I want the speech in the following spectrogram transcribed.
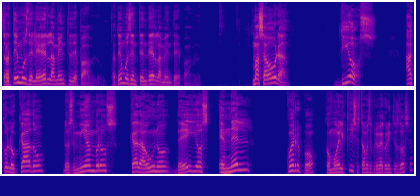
Tratemos de leer la mente de Pablo. Tratemos de entender la mente de Pablo. Mas ahora, Dios ha colocado los miembros, cada uno de ellos, en el cuerpo como Él quiso. ¿Estamos en 1 Corintios 12?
